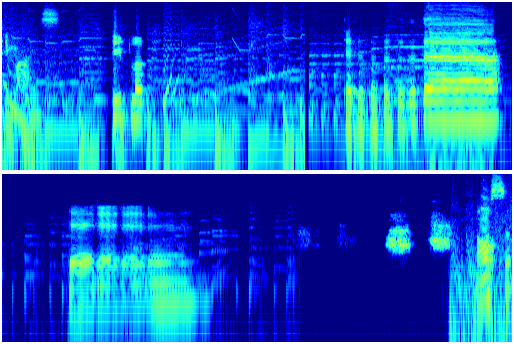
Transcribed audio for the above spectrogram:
que mais? Piplup. Tá, tá, tá, tá, tá, tá, tá. Nossa,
